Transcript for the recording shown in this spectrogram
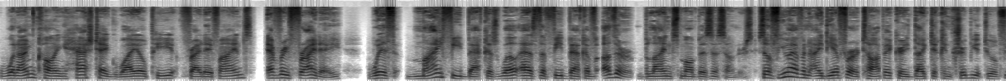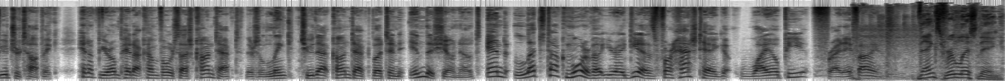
what I'm calling hashtag YOP Friday Finds every Friday with my feedback as well as the feedback of other blind small business owners. So if you have an idea for a topic or you'd like to contribute to a future topic, hit up yourownpay.com forward slash contact. There's a link to that contact button in the show notes. And let's talk more about your ideas for hashtag YOP Friday Finds. Thanks for listening.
